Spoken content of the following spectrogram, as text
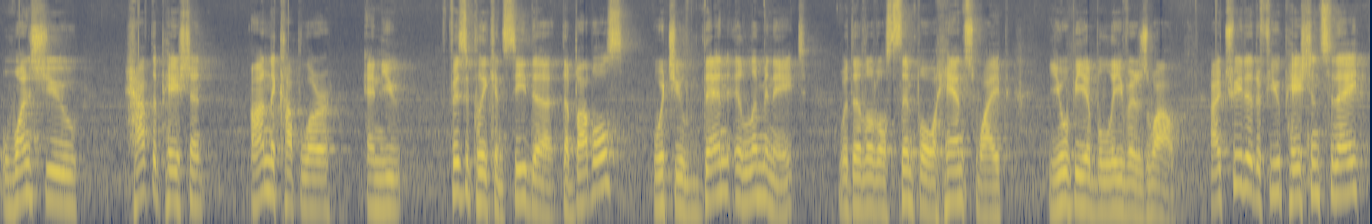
once you have the patient on the coupler and you physically can see the, the bubbles, which you then eliminate with a little simple hand swipe, you'll be a believer as well. I treated a few patients today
